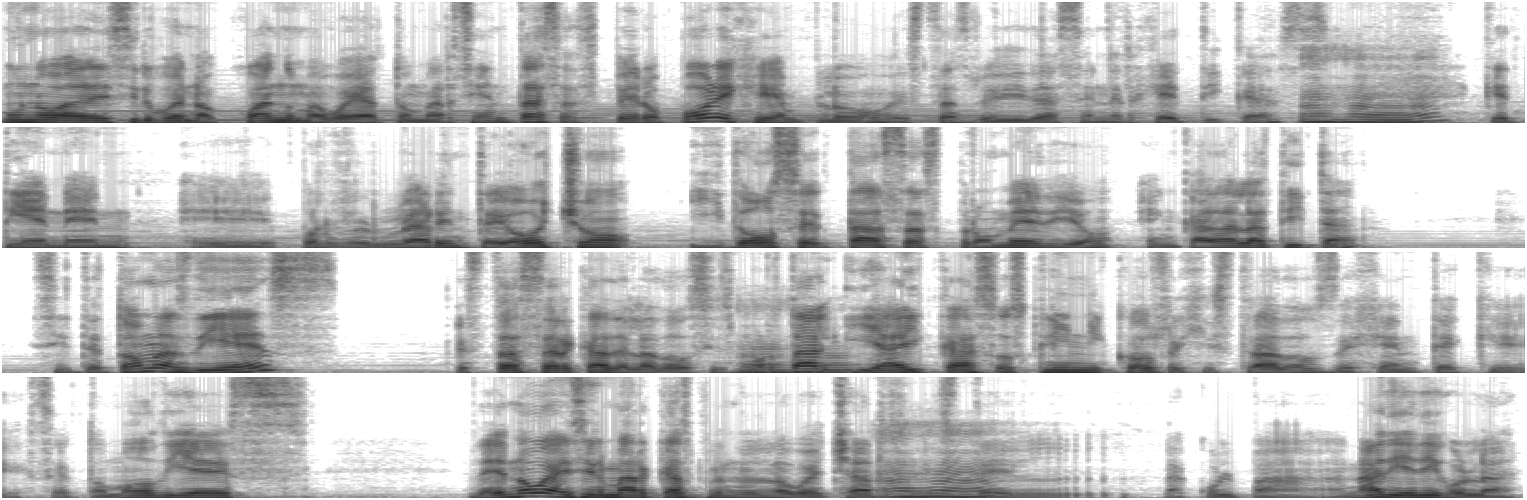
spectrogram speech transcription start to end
uno va a decir, bueno, ¿cuándo me voy a tomar 100 tazas? Pero, por ejemplo, estas bebidas energéticas Ujú. que tienen eh, por regular entre 8 y 12 tazas promedio en cada latita, si te tomas 10, estás cerca de la dosis mortal. Ujú. Y hay casos clínicos registrados de gente que se tomó 10. De, no voy a decir marcas, pero no le voy a echar Ujú. este, el- la culpa a nadie. Digo, la,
